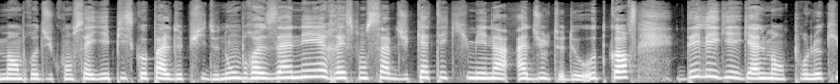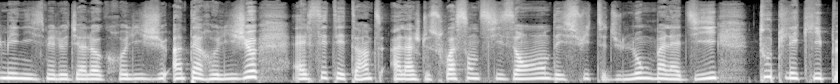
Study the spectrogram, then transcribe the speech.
Membre du conseil épiscopal depuis de nombreuses années, responsable du catéchuménat adulte de Haute-Corse, déléguée également pour l'œcuménisme et le dialogue religieux interreligieux, elle s'est éteinte à l'âge de 66 ans des suites d'une longue maladie toute l'équipe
